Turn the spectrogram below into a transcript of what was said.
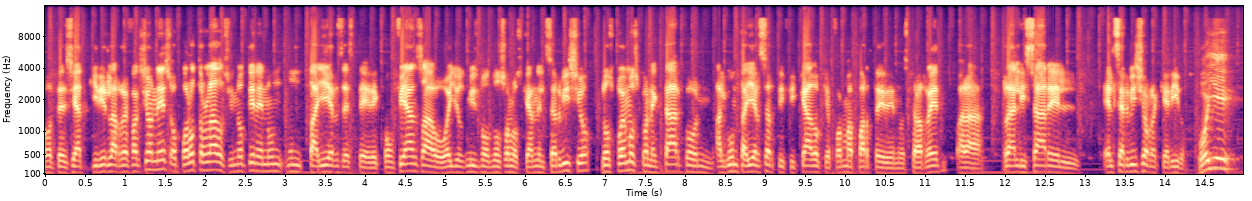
como te decía, adquirir las refacciones, o por otro lado, si no tienen un, taller de, este, de confianza o ellos mismos no son los que dan el servicio, los podemos conectar con algún taller certificado que forma parte de nuestra red para realizar el, el servicio requerido. Oye,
